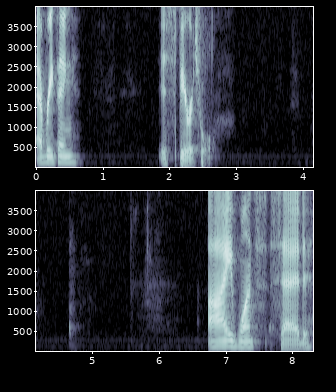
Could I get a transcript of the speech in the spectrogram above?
Everything is spiritual. I once said,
